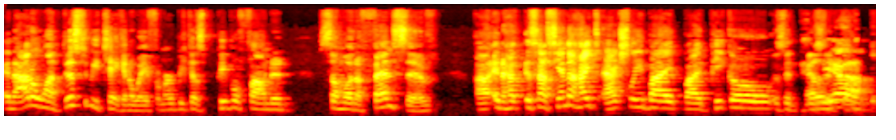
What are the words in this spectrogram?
and I don't want this to be taken away from her because people found it somewhat offensive. Uh, and is Hacienda Heights actually by by Pico? Is it? Hell is yeah. It, uh,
